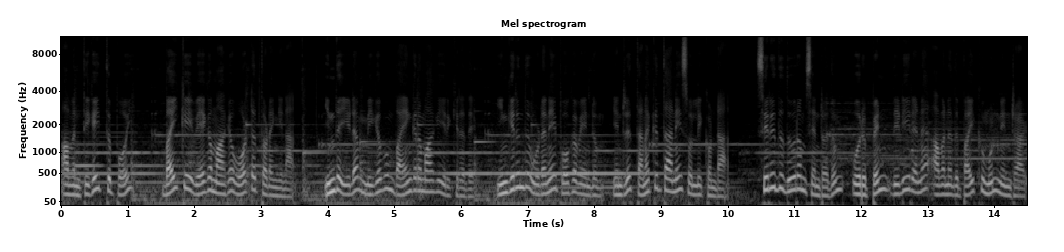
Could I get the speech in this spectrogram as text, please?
அவன் திகைத்து போய் பைக்கை வேகமாக ஓட்டத் தொடங்கினான். இந்த இடம் மிகவும் பயங்கரமாக இருக்கிறது. இங்கிருந்து உடனே போக வேண்டும் என்று தனக்குத்தானே சொல்லிக் கொண்டான். சிறிது தூரம் சென்றதும் ஒரு பெண் திடீரென அவனது பைக்கு முன் நின்றாள்.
